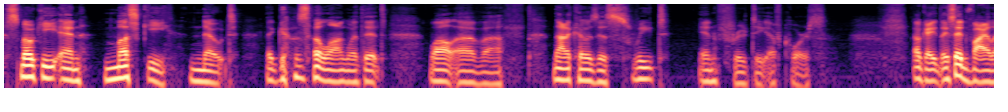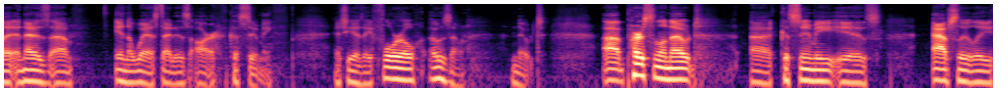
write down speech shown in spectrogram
smoky and musky note that goes along with it, while of uh, Nanako's is sweet and fruity, of course. Okay, they said violet, and that is um, in the west. That is our Kasumi, and she has a floral ozone note. Uh, personal note: uh, Kasumi is absolutely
